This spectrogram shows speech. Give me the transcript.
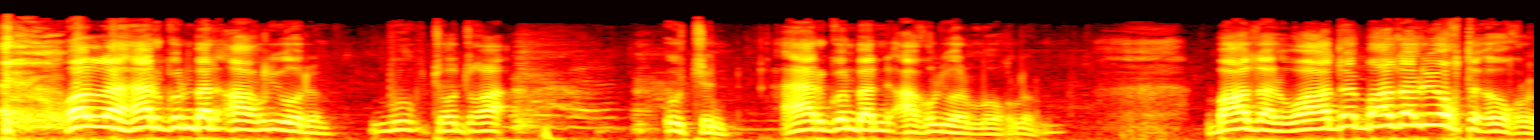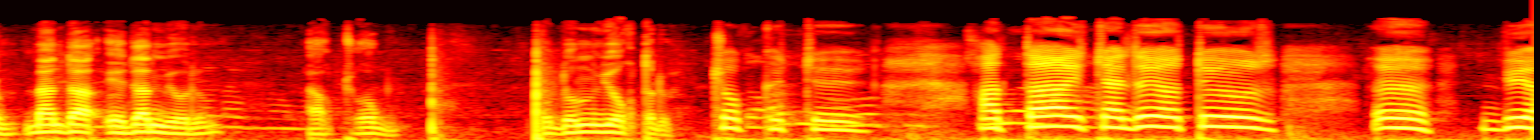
Vallahi her gün ben ağlıyorum. Bu çocuğa için. Her gün ben ağlıyorum oğlum. Bazen vardır, bazen yoktur oğlum. Ben de edemiyorum. Ya çok kodum yoktur. Çok kötü. Hatta içeride yatıyoruz. Ee, bir,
